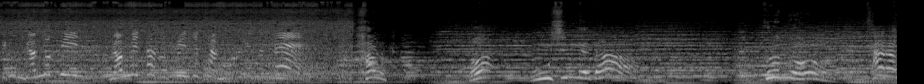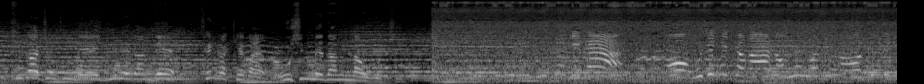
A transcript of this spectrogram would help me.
지금 몇 높이, 몇 미터 높이인지 잘 모르겠는데, 한, 어? 50m? 그러면 사람 키가 저긴데 2m인데 생각해봐요. 50m는 나오겠지. 여기가 어, 50m가 넘는 것으로 추측이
